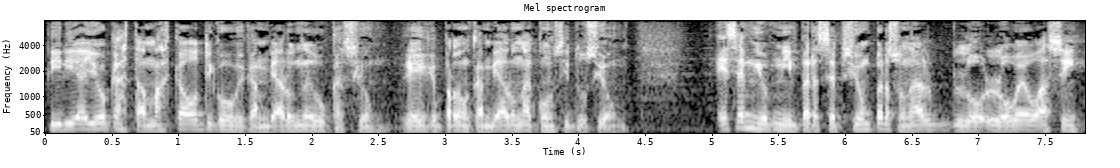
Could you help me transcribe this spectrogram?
diría yo que hasta más caótico que cambiar una educación, que, perdón, cambiar una constitución. Esa es mi, percepción personal, lo, lo, veo así.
